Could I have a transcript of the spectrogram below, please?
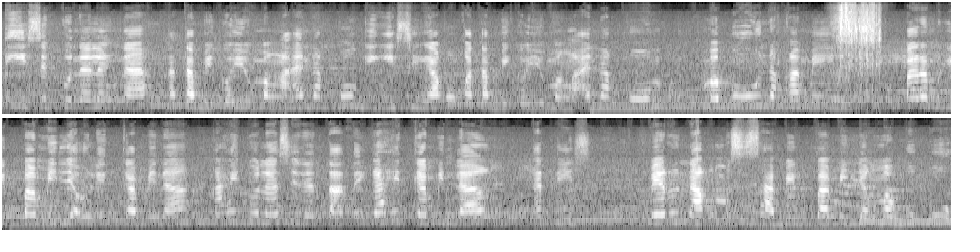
Iisip ko na lang na katabi ko yung mga anak ko, gigising ako, katabi ko yung mga anak ko. Mabuo na kami para maging pamilya ulit kami na kahit wala silang tatay, kahit kami lang, at least meron na ako masasabing pamilyang mabubuo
